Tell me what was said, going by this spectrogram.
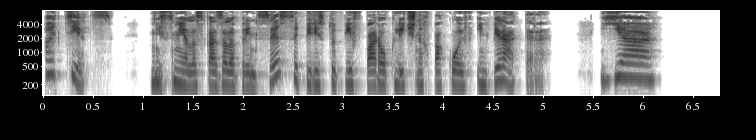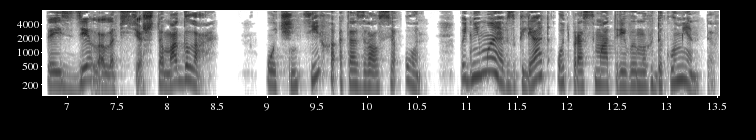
«Отец», — несмело сказала принцесса, переступив порог личных покоев императора, — «я...» «Ты сделала все, что могла», — очень тихо отозвался он, поднимая взгляд от просматриваемых документов.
